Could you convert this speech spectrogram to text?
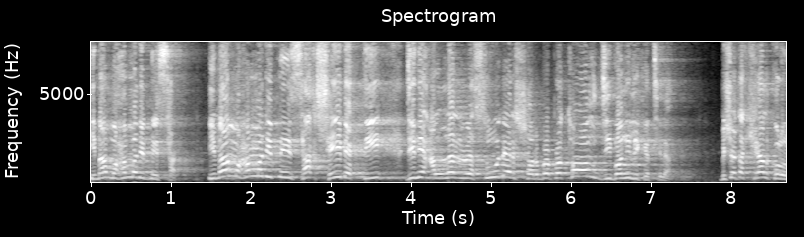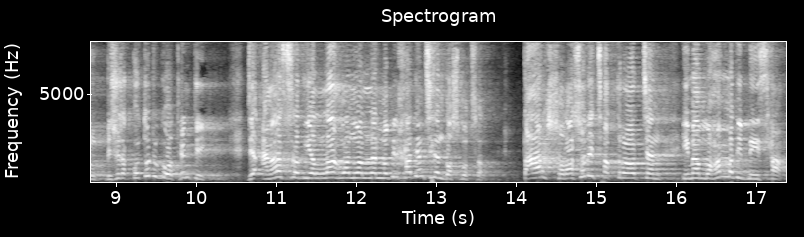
ইমাম মোহাম্মদ ইবনে ইসহাক। ইমাম মোহাম্মদ ইবনে ইসহাক সেই ব্যক্তি যিনি আল্লাহর রসুলের সর্বপ্রথম জীবনী লিখেছিলেন। বিষয়টা খেয়াল করুন, বিষয়টা কতটুকু অথেন্টিক যে আনাস রাদি আল্লাহ আল্লাহ নবীর খাদেম ছিলেন দশ বছর। তার সরাসরি ছাত্র হচ্ছেন ইমাম মোহাম্মদ ইবনে ইসহাক।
